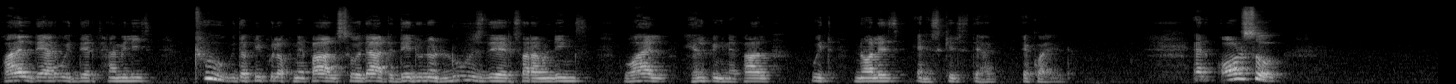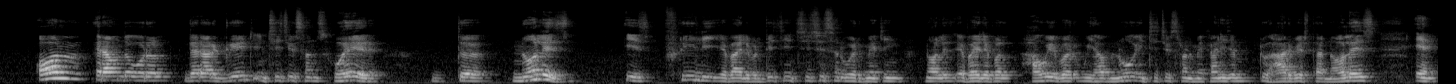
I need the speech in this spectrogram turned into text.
while they are with their families to the people of Nepal so that they do not lose their surroundings while helping Nepal with knowledge and skills they have acquired. And also, all around the world, there are great institutions where the knowledge is freely available. These institutions were making knowledge available. However, we have no institutional mechanism to harvest that knowledge and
